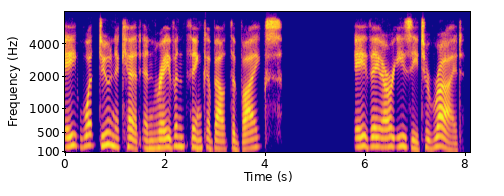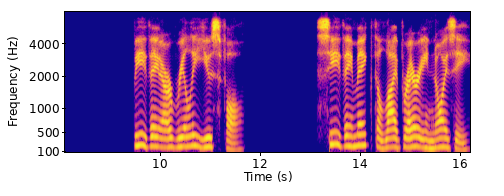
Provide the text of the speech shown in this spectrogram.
8. What do Niket and Raven think about the bikes? A. They are easy to ride. B. They are really useful. C. They make the library noisy.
